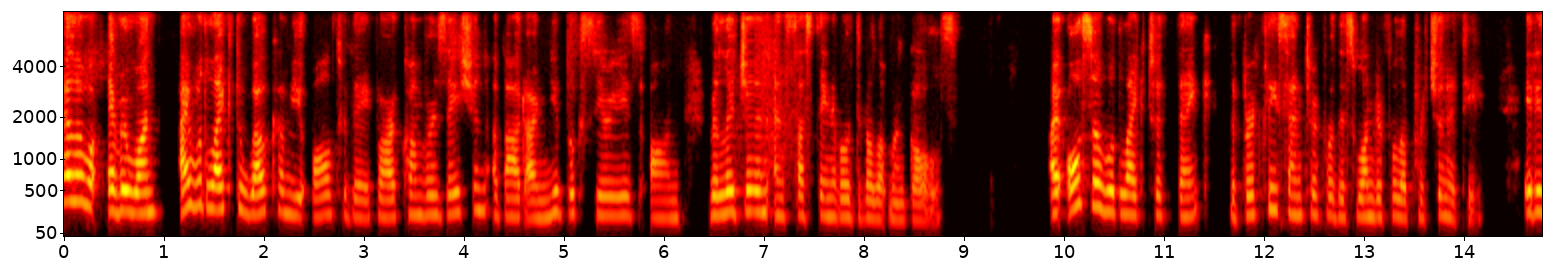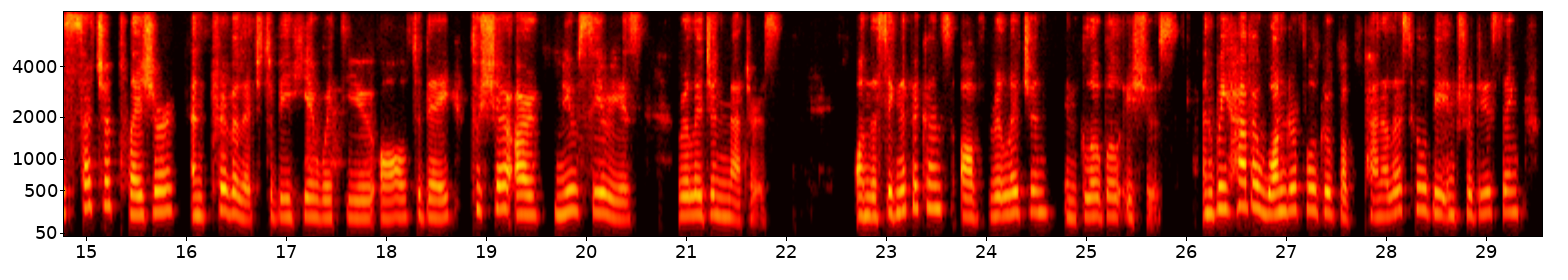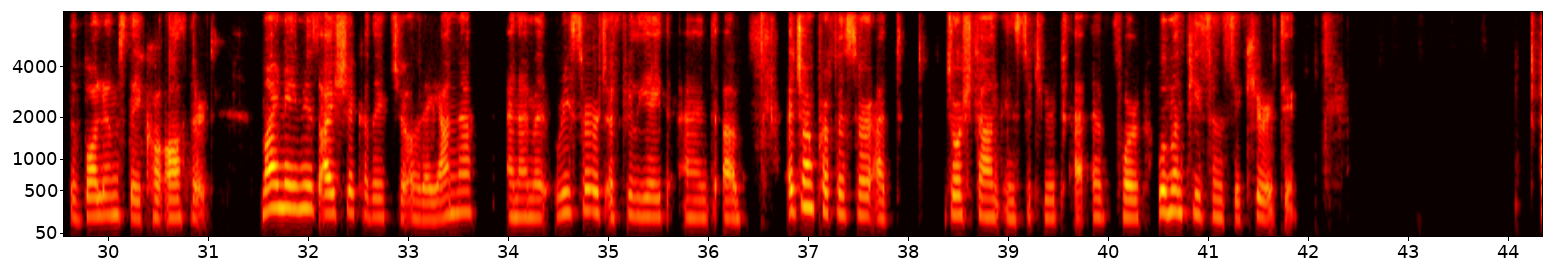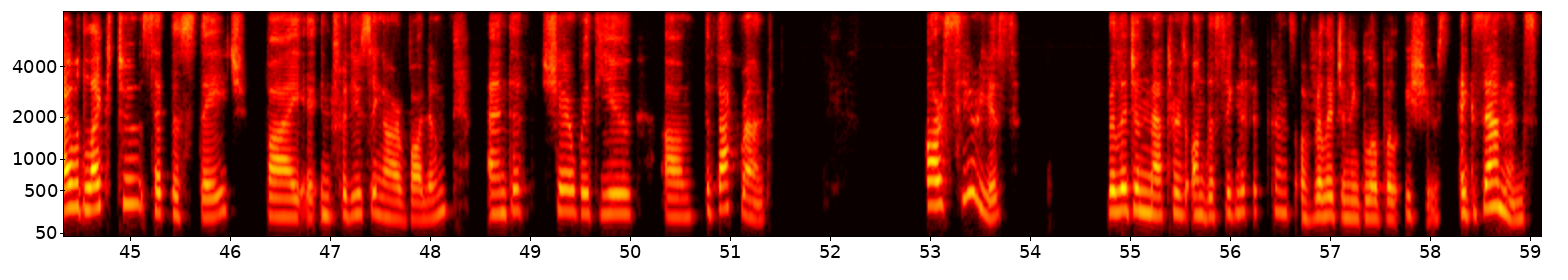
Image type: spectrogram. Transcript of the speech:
Hello, everyone. I would like to welcome you all today for our conversation about our new book series on religion and sustainable development goals. I also would like to thank the Berkley Center for this wonderful opportunity. It is such a pleasure and privilege to be here with you all today to share our new series, Religion Matters, on the significance of religion in global issues. And we have a wonderful group of panelists who will be introducing the volumes they co-authored. My name is Aisha Kadayifci Orellana, and I'm a research affiliate and uh, adjunct professor at Georgetown Institute uh, uh, for Women, Peace and Security. I would like to set the stage by uh, introducing our volume and share with you um, the background. Our series Religion Matters on the Significance of Religion in Global Issues examines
